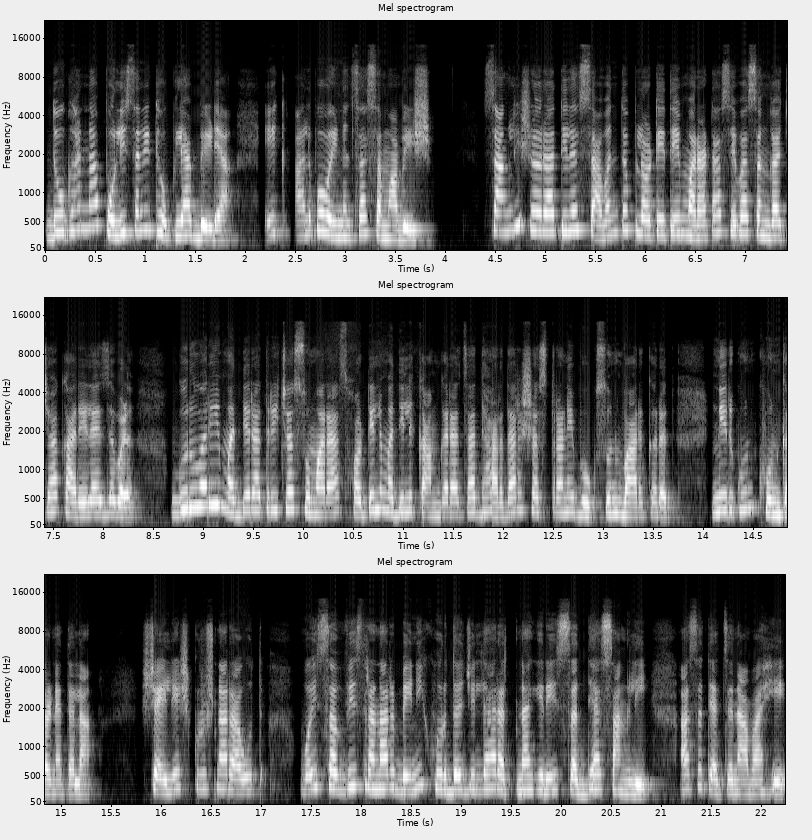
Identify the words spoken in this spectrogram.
दोघांना पोलिसांनी ठोकल्या बेड्या. एक अल्पवयीनाचा समावेश. सांगली शहरातील सावंत प्लॉट येथे मराठा सेवा संघाच्या कार्यालयाजवळ गुरुवारी मध्यरात्रीच्या सुमारास हॉटेलमधील कामगाराचा धारदार शस्त्राने भोगसून वार करत निर्घुण खून करण्यात आला. शैलेश कृष्णा राऊत वय सव्वीस राहणार बेनी खुर्द जिल्हा रत्नागिरी सध्या सांगली असं त्याचं नाव आहे.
